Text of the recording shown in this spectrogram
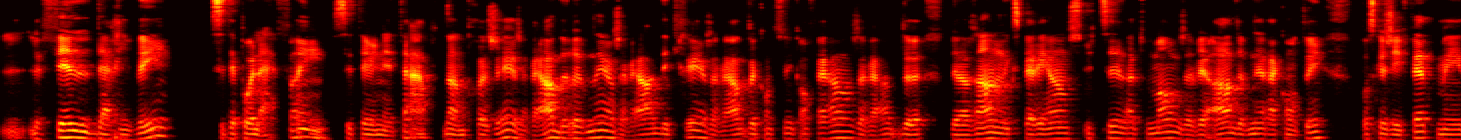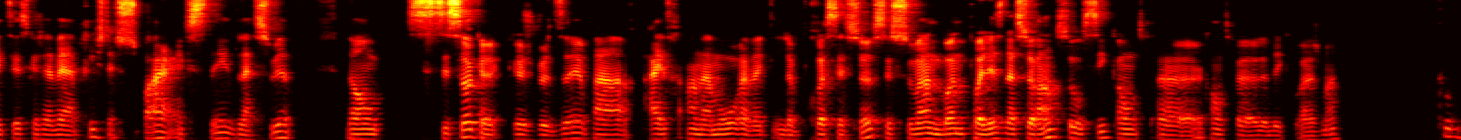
le fil d'arrivée, c'était pas la fin, c'était une étape dans le projet. J'avais hâte de revenir, j'avais hâte d'écrire, j'avais hâte de continuer les conférences, j'avais hâte de, de rendre l'expérience utile à tout le monde, j'avais hâte de venir raconter pas ce que j'ai fait, mais ce que j'avais appris. J'étais super excité de la suite. Donc, c'est ça que, que je veux dire par être en amour avec le processus. C'est souvent une bonne police d'assurance, aussi, contre, euh, contre le découragement. Cool.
